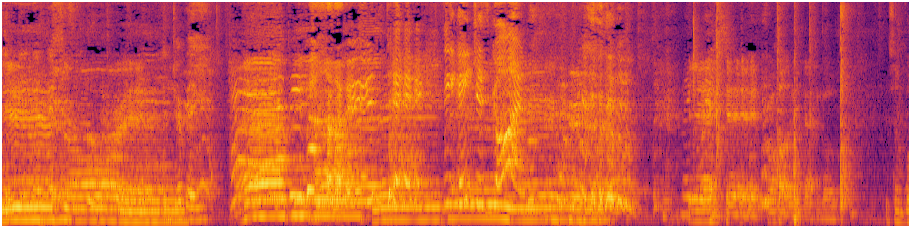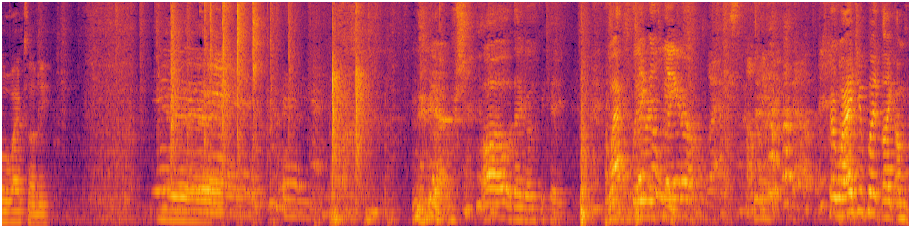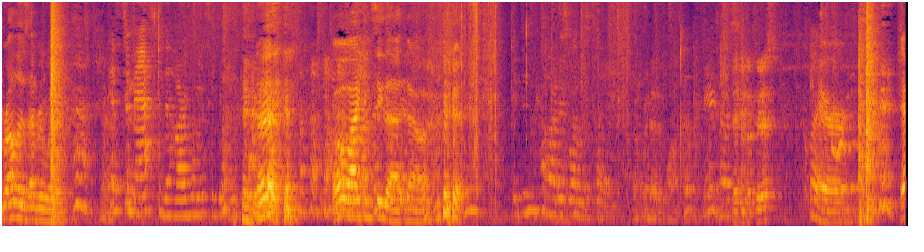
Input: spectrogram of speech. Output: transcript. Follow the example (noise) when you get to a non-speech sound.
Kiss away. Dripping. Happy birthday! The H is gone. Yay, quality candles. Do some blow wax on me. Yeah. yeah. Oh, there goes the cake. Wax Like flavored a cake. layer of wax on it. So why did you put like umbrellas everywhere? (laughs) Because to mask the horribleness of the cake. oh, I can see that now. (laughs) It didn't come out as well as planned. That's my dad want. Oh, there it goes. Baby, look at this. Claire. (laughs)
